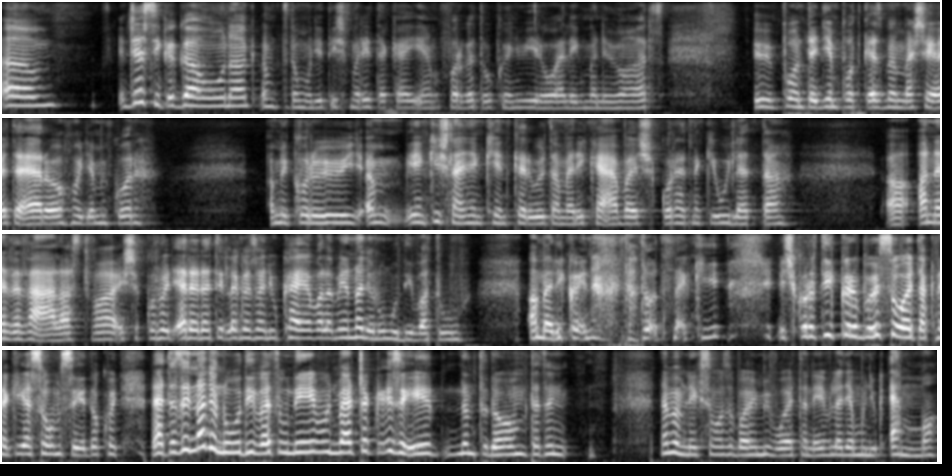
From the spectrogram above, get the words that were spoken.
um, Jessica Gaónak, nem tudom, hogy itt ismeritek-e ilyen forgatókönyvíró, elég menő arc, ő pont egy ilyen podcastben mesélte erről, hogy amikor amikor ő így, ilyen kislányonként került Amerikába, és akkor hát neki úgy lett a, a, a neve választva, és akkor, hogy eredetileg az anyukája valamilyen nagyon ódivatú amerikai nevet adott neki, és akkor ott így körülbelül szóltak neki a szomszédok, hogy de hát ez egy nagyon ódivatú név, úgy már csak ezért, nem tudom, tehát hogy nem emlékszem az a baj, hogy mi volt a név, legyen mondjuk Emma,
